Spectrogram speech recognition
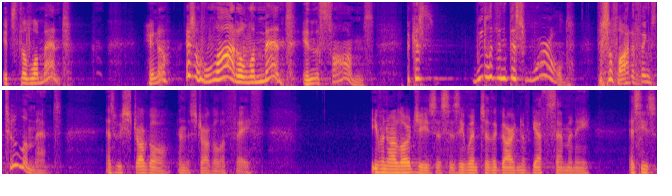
It's the lament. You know, there's a lot of lament in the Psalms because we live in this world. There's a lot of things to lament as we struggle in the struggle of faith. Even our Lord Jesus, as he went to the Garden of Gethsemane, as he's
